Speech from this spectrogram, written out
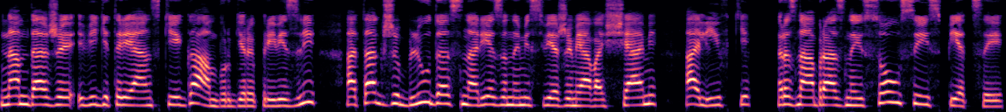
Нам даже вегетарианские гамбургеры привезли, а также блюда с нарезанными свежими овощами, оливки, разнообразные соусы и специи.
